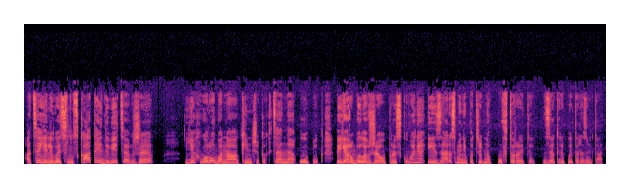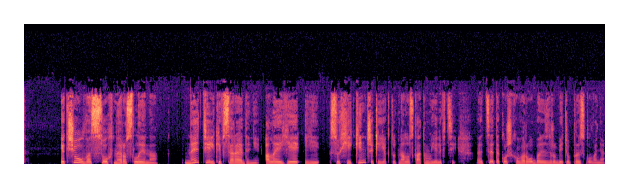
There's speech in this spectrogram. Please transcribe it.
А це ялівець лускатий, дивіться, вже є хвороба на кінчиках. Це не опік. Я робила вже оприскування, і зараз мені потрібно повторити, закріпити результат. Якщо у вас сохне рослина не тільки всередині, але є і сухі кінчики, як тут на лускатому ялівці, е, це також хвороба, і зробіть оприскування.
